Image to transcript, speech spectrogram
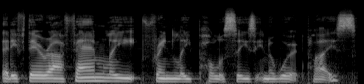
that if there are family-friendly policies in a workplace,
